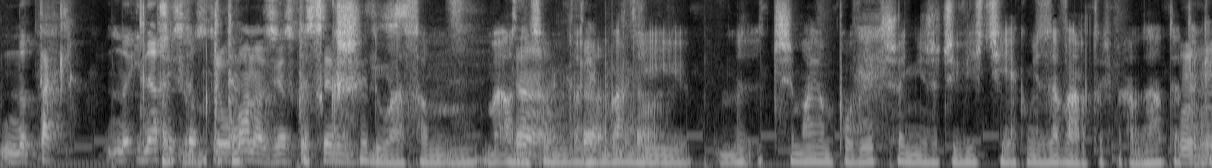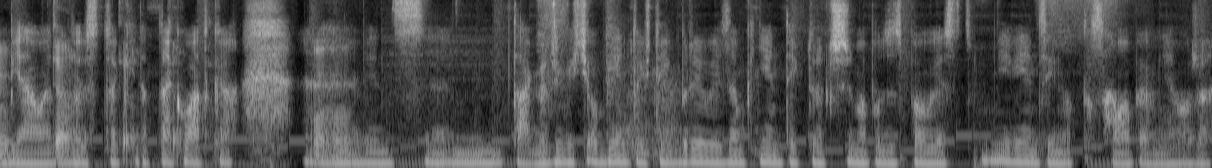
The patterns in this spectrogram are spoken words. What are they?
no tak no inaczej skonstruowana, w związku z tym... skrzydła są, one tak, są tak, tak bardziej, tak. trzymają powietrze niż rzeczywiście jakąś zawartość, prawda? Te takie mhm, białe, to tak, jest taka tak, nakładka. E, mhm. Więc tak, rzeczywiście objętość tej bryły zamkniętej, która trzyma podzespoły jest mniej więcej no to samo pewnie może.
